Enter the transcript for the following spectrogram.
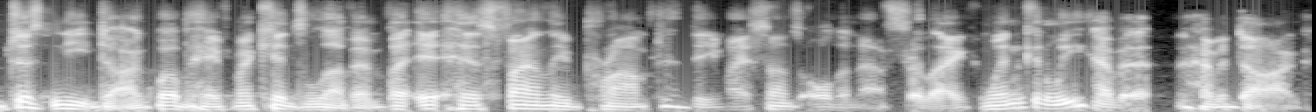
just neat dog, well behaved. My kids love him, but it has finally prompted the. My son's old enough for like, when can we have a have a dog?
